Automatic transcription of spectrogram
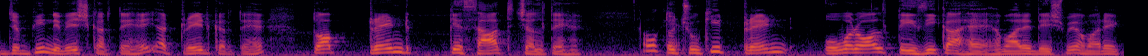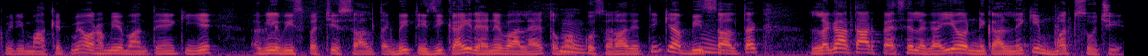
जब भी निवेश करते हैं या ट्रेड करते हैं तो आप ट्रेंड के साथ चलते हैं। Okay. तो चूँकि ट्रेंड ओवरऑल तेज़ी का है हमारे देश में हमारे इक्विटी मार्केट में और हम ये मानते हैं कि ये अगले 20-25 साल तक भी तेज़ी का ही रहने वाला है। तो हम आपको सलाह देते हैं कि आप 20 साल तक लगातार पैसे लगाइए और निकालने की मत सोचिए।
